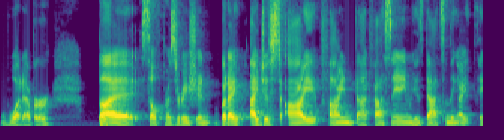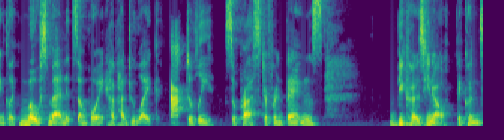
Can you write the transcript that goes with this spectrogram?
whatever. But self preservation. But I, I just, I find that fascinating because that's something I think like most men at some point have had to like actively suppress different things because you know they couldn't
